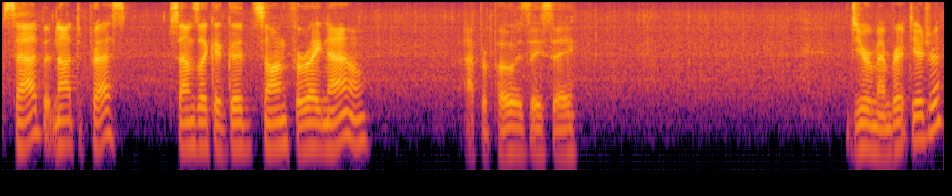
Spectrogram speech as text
Sad but not depressed. Sounds like a good song for right now. Apropos, as they say. Do you remember it, Deirdre?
